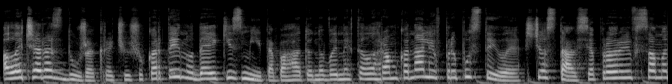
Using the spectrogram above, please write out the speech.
Але через дуже кричущу картину деякі змі та багато новинних телеграм-каналів припустили, що стався прорив саме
